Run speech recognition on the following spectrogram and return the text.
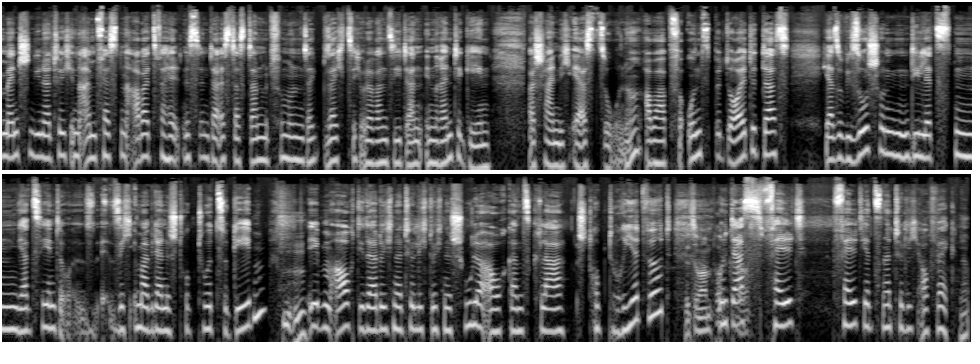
Menschen, die natürlich in einem festen Arbeitsverhältnis sind, da ist das dann mit 65 oder wann sie dann in Rente gehen, wahrscheinlich erst so. Ne? Aber für uns bedeutet das ja sowieso schon die letzten Jahrzehnte, sich immer wieder eine Struktur zu geben, mhm. eben auch, die dadurch natürlich durch eine Schule auch ganz klar strukturiert wird. Und das fällt, fällt jetzt natürlich auch weg. Ne?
